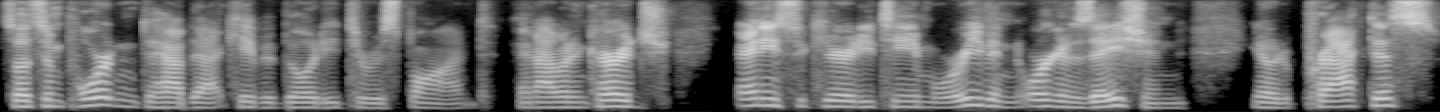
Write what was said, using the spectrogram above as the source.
So it's important to have that capability to respond. And I would encourage any security team or even organization, you know, to practice,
